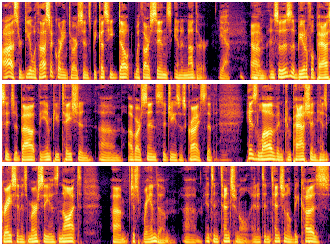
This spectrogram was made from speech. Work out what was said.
us or deal with us according to our sins because he dealt with our sins in another. Yeah. Um, And so this is a beautiful passage about the imputation um, of our sins to Jesus Christ. That His love and compassion, His grace and His mercy is not um, just random. Um, it's intentional, and it's intentional because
